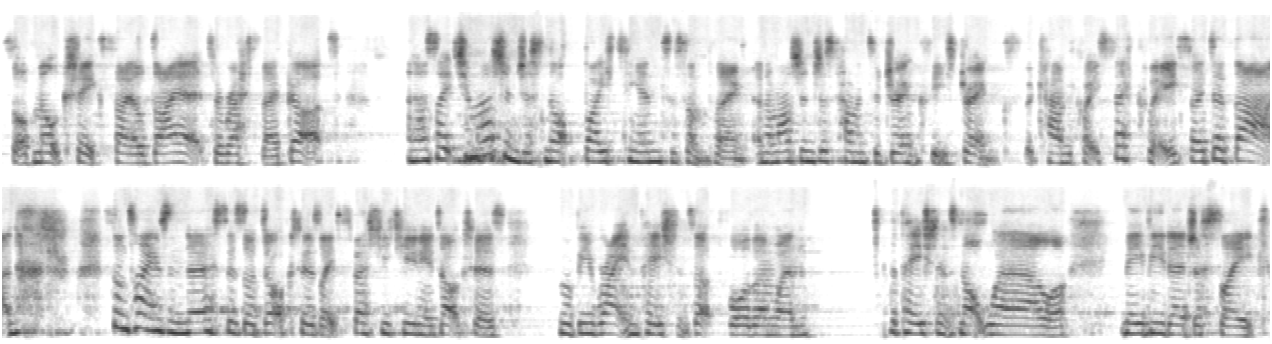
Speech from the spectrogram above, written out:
sort of milkshake style diet to rest their gut. And I was like, do you mm. imagine just not biting into something and imagine just having to drink these drinks that can be quite sickly? So I did that. And sometimes nurses or doctors, like especially junior doctors, will be writing patients up for them when the patient's not well, or maybe they're just like,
